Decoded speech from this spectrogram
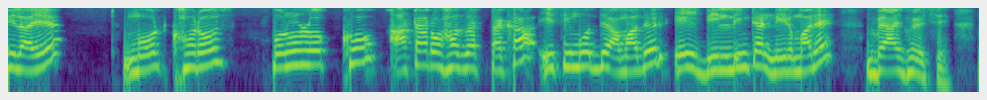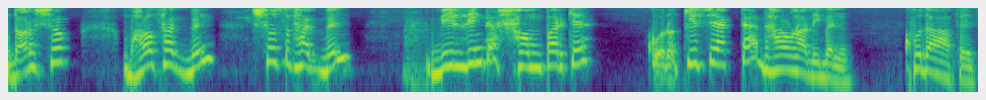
মিলায়ে মোট খরচ পনেরো লক্ষ আঠারো হাজার টাকা। ইতিমধ্যে আমাদের এই বিল্ডিংটা নির্মাণে ব্যয় হয়েছে। দর্শক, ভালো থাকবেন, সুস্থ থাকবেন। বিল্ডিংটা সম্পর্কে কোনো কিছু একটা ধারণা দিবেন। খুদা হাফেজ।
